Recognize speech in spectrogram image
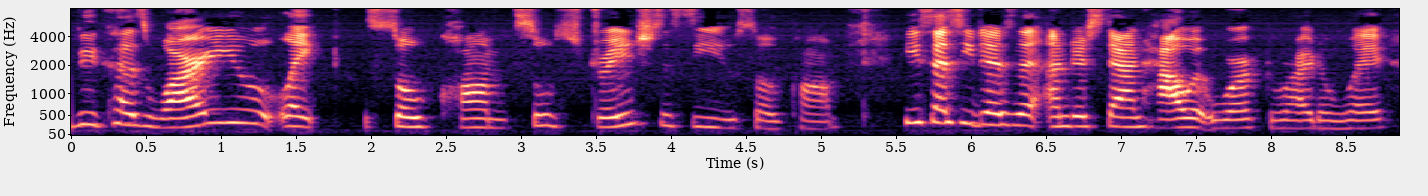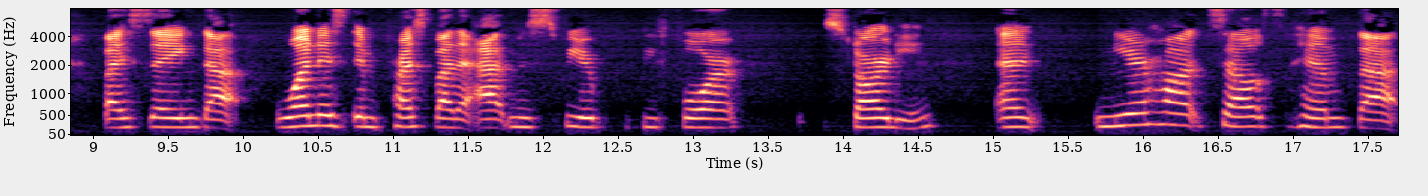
Because why are you like so calm? It's so strange to see you so calm." He says he doesn't understand how it worked right away by saying that one is impressed by the atmosphere before starting, and Nearhot tells him that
